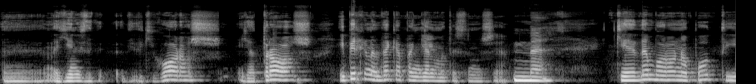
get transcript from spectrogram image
ε, να γίνεις δι- δικηγόρος, γιατρός. Υπήρχαν 10 επαγγέλματα στην ουσία. Ναι. Και δεν μπορώ να πω ότι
